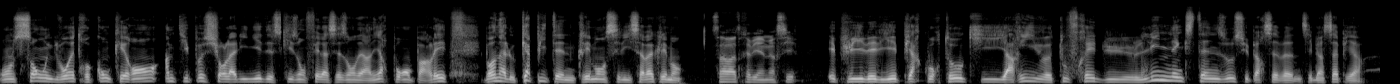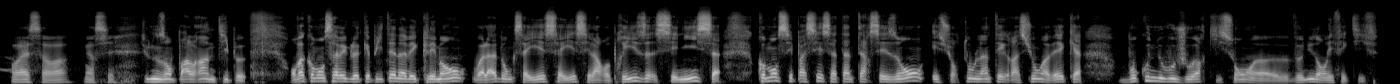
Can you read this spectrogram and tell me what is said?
on le sent, ils vont être conquérants, un petit peu sur la lignée de ce qu'ils ont fait la saison dernière. Pour en parler, ben, on a le capitaine Clément Célie. Ça va Clément? Ça va très bien, merci. Et puis l'ailier Pierre Courteau qui arrive tout frais du Linextenso Super 7. C'est bien ça, Pierre? Ouais, ça va, merci. Tu nous en parleras un petit peu. On va commencer avec le capitaine, avec Clément. Voilà, donc ça y est, ça y est, c'est la reprise, c'est Nice. Comment s'est passée cette intersaison et surtout l'intégration avec beaucoup de nouveaux joueurs qui sont euh, venus dans l'effectif?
